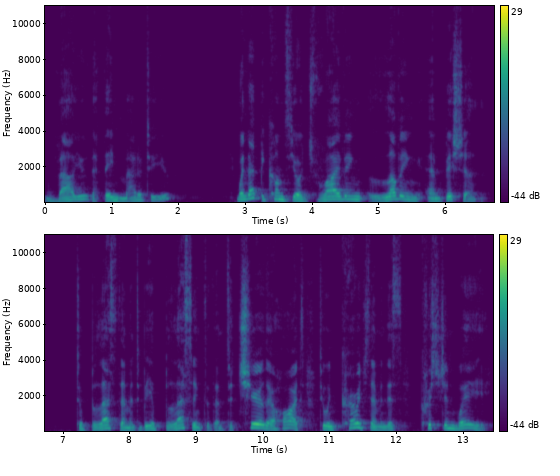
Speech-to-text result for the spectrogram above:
value that they matter to you, when that becomes your driving, loving ambition to bless them and to be a blessing to them, to cheer their hearts, to encourage them in this Christian way,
